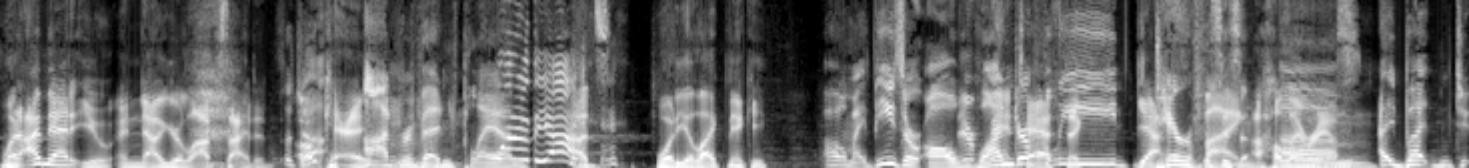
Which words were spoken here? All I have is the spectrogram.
When I'm mad at you and now you're lopsided. Such okay. odd revenge plan. What are the odds? what do you like, Nikki? Oh my! These are all They're wonderfully. Yes, terrifying. this is, uh, hilarious. Um, I- but t-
